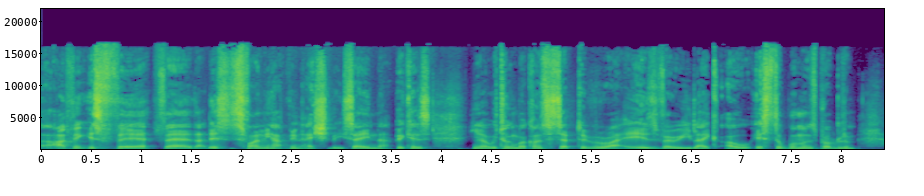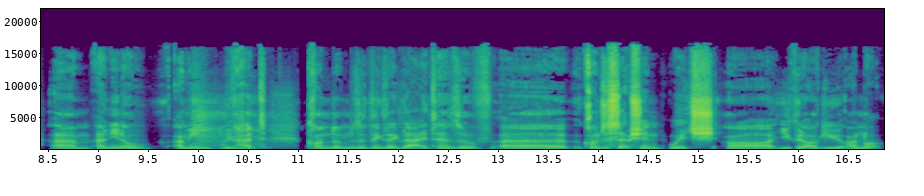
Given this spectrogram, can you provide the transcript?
I think it's fair fair that this is finally happening. Actually, saying that because you know we're talking about contraceptive, right? It is very like oh, it's the woman's problem, um, and you know, I mean, we've had condoms and things like that in terms of uh, contraception, which are you could argue are not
